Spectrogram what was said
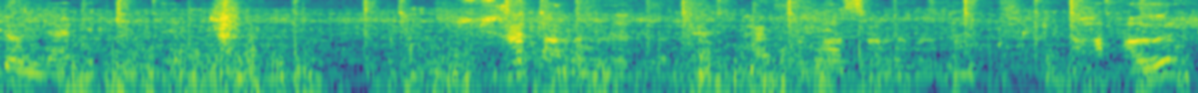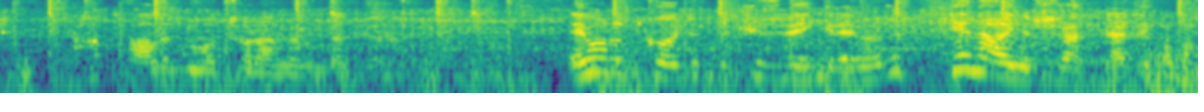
gönderdik, gitti. Sürat anlamında diyorum yani, performans anlamında. Daha ağır, daha pahalı bir motor anlamında diyorum. Emirut koyduk 200 beygir Emirut. Gene aynı süratlerde gidiyor.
